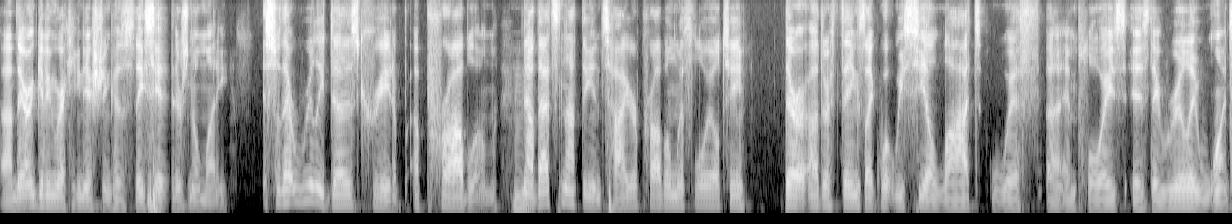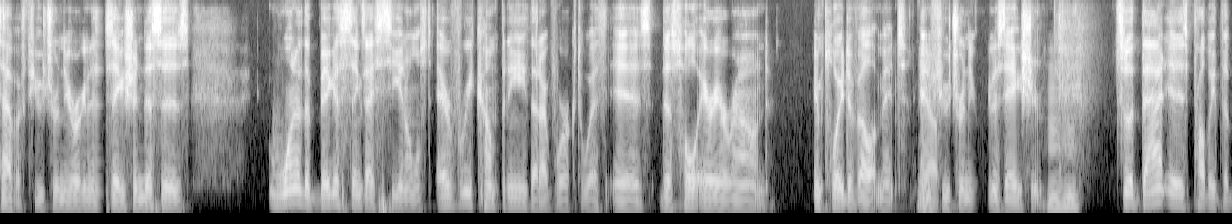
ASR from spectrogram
Um, they aren't giving recognition because they say there's no money. So that really does create a, a problem. Hmm. Now, that's not the entire problem with loyalty. There are other things like what we see a lot with uh, employees is they really want to have a future in the organization. This is one of the biggest things I see in almost every company that I've worked with is this whole area around employee development and yep. future in the organization. Mm-hmm. So that is probably the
